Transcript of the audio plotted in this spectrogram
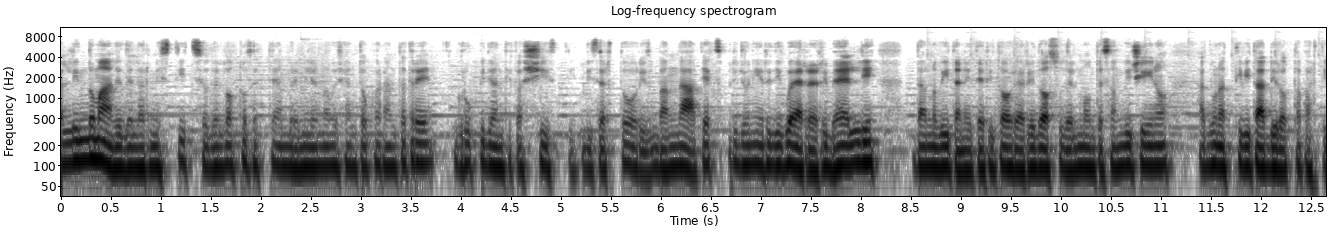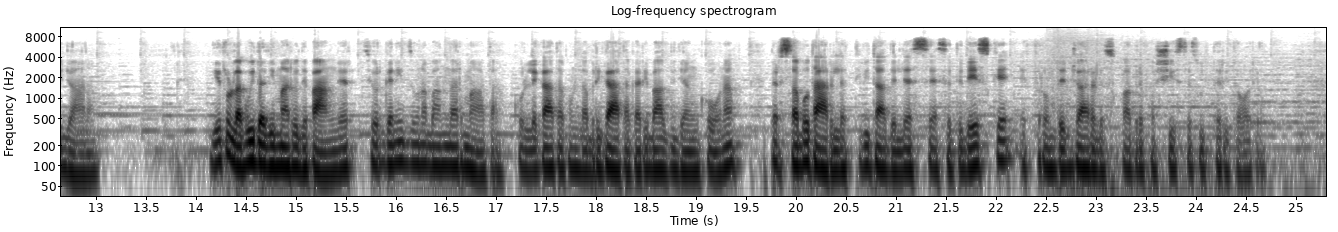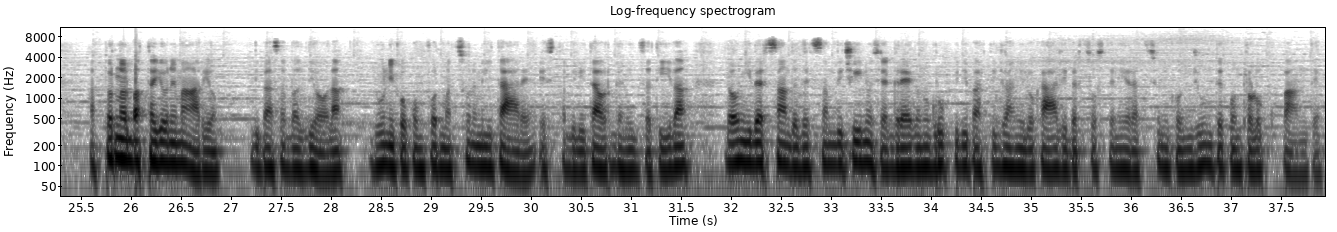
All'indomani dell'armistizio dell'8 settembre 1943, gruppi di antifascisti, disertori, sbandati, ex prigionieri di guerra e ribelli danno vita nei territori a ridosso del Monte San Vicino ad un'attività di lotta partigiana. Dietro la guida di Mario De Panger si organizza una banda armata, collegata con la brigata Garibaldi di Ancona, per sabotare le attività delle SS tedesche e fronteggiare le squadre fasciste sul territorio. Attorno al battaglione Mario, di base a Valdiola, l'unico con formazione militare e stabilità organizzativa, da ogni versante del San Vicino si aggregano gruppi di partigiani locali per sostenere azioni congiunte contro l'occupante.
